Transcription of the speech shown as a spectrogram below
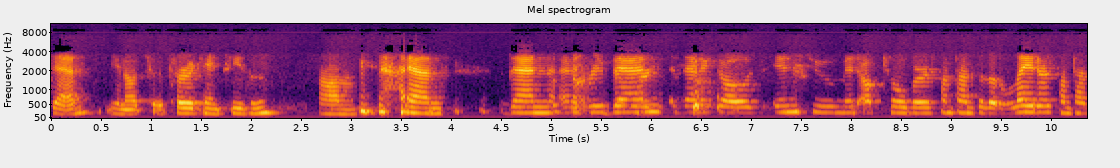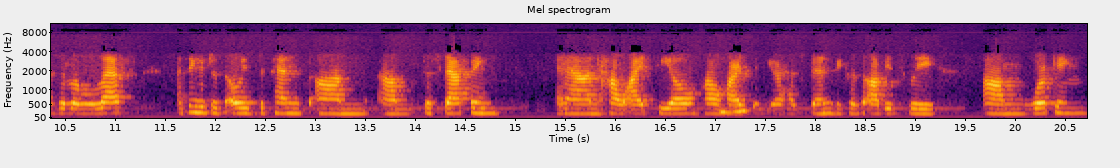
dead. You know, it's, it's hurricane season, um, and then uh, then then it goes into mid October. Sometimes a little later, sometimes a little less. I think it just always depends on um, the staffing and how I feel, how hard the year has been, because obviously um, working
